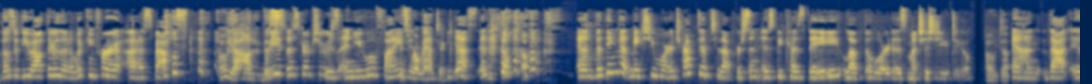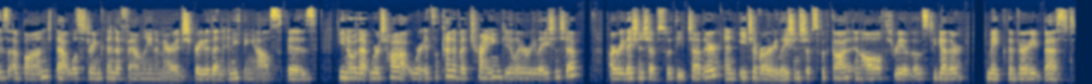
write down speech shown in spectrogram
Those of you out there that are looking for a spouse, oh yeah, this, read the scriptures and you will find it's romantic. Yes, it, and the thing that makes you more attractive to that person is because they love the Lord as much as you do. Oh, definitely. And that is a bond that will strengthen a family and a marriage greater than anything else. Is you know, that we're taught where it's kind of a triangular relationship, our relationships with each other and each of our relationships with God and all three of those together make the very best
